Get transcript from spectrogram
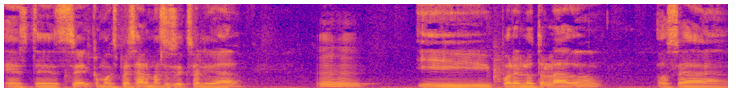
este ser- como expresar más su sexualidad y por el otro lado, o sea,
